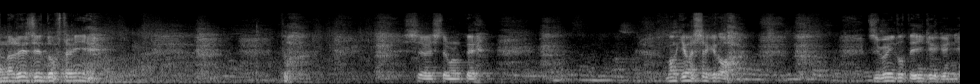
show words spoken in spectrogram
んなレジェンド2人に。試合してもらって。負けましたけど自分にとっていい経験に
